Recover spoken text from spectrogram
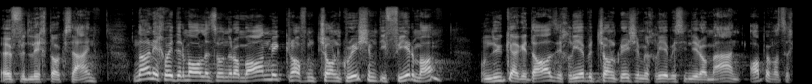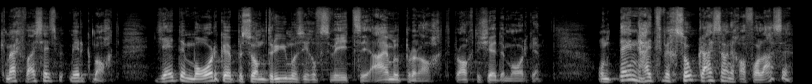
öffentlich da gesagt. Und dann habe ich wieder mal so einen Roman mitgenommen von John Grisham, die Firma. Und nichts gegen das. Ich liebe John Grisham, ich liebe seine Romane. Aber was ich gemerkt habe, weißt du, was mit mir gemacht? Jeden Morgen, etwa so um drei, muss ich aufs WC. Einmal pro Nacht. Praktisch jeden Morgen. Und dann hat es mich so geleist, dass ich angefangen lesen.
